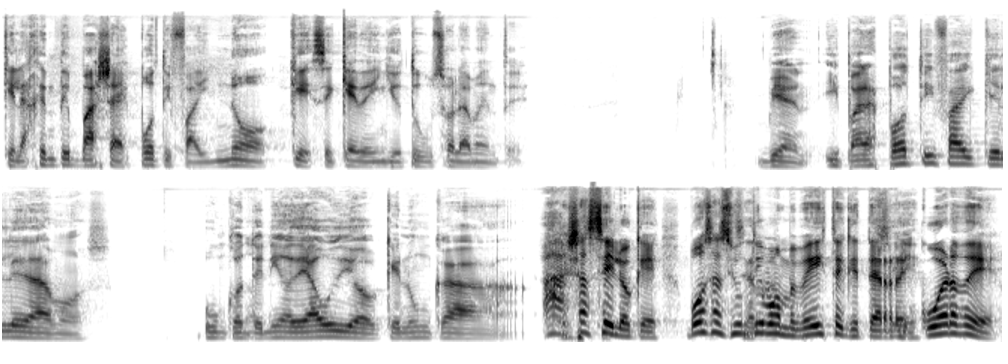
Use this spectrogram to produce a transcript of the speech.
que la gente vaya a Spotify, no que se quede en YouTube solamente. Bien, y para Spotify, ¿qué le damos? Un contenido de audio que nunca... Ah, ya sé lo que. Vos hace un tiempo me pediste que te Sí. recuerde,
